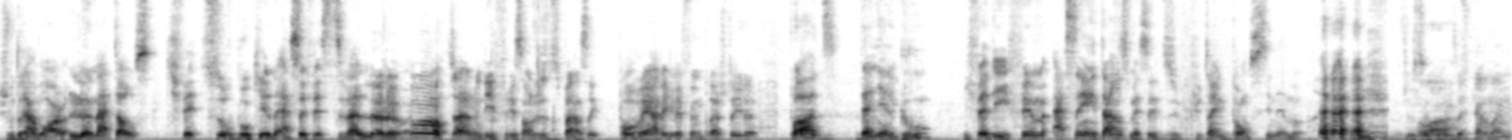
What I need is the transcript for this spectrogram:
je voudrais avoir le matos qui fait Turbo Kid à ce festival-là. Là. Ouais. Oh, j'ai eu des frissons juste d'y penser. Pour vrai, avec le film projeté, là. Pods, Daniel Grou, il fait des films assez intenses, mais c'est du putain de bon cinéma. Je sais pas, Ouais. tu sais. C'est quand même,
